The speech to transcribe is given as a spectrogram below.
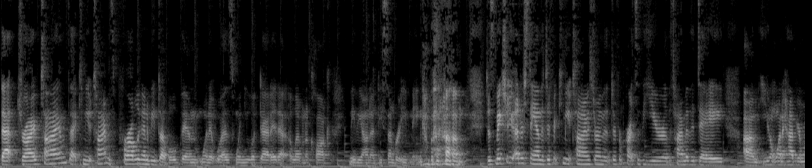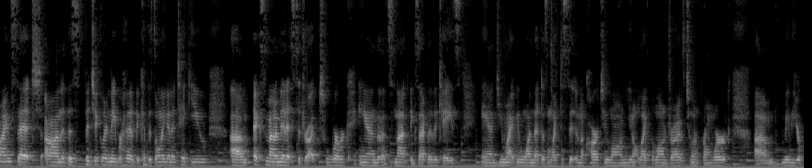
that drive time, that commute time is probably going to be double than when it was when you looked at it at 11 o'clock, maybe on a December evening. But um, just make sure you understand the different commute times during the different parts of the year, the time of the day. Um, you don't want to have your mindset on this particular neighborhood because it's only going to take you um, X amount of minutes to drive to work, and that's not exactly the case. And you might be one that doesn't like to sit in a car too long. You don't like the long drives to and from work. Um, maybe you're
